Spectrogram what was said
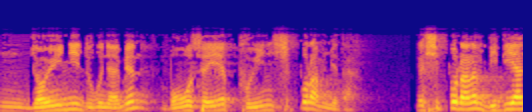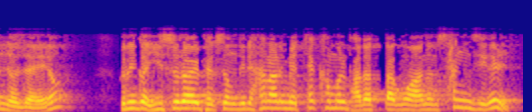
음, 여인이 누구냐면 모세의 부인 십보라입니다. 십보라는 미디안 여자예요. 그러니까 이스라엘 백성들이 하나님의 택함을 받았다고 하는 상징을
